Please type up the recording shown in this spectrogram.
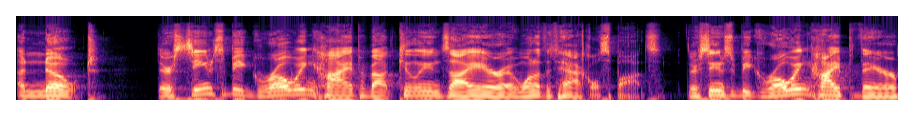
a note. There seems to be growing hype about Kilian Zierer at one of the tackle spots. There seems to be growing hype there.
